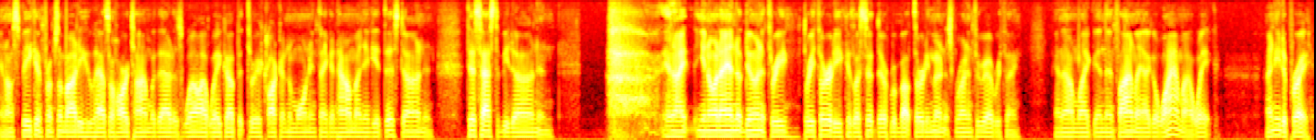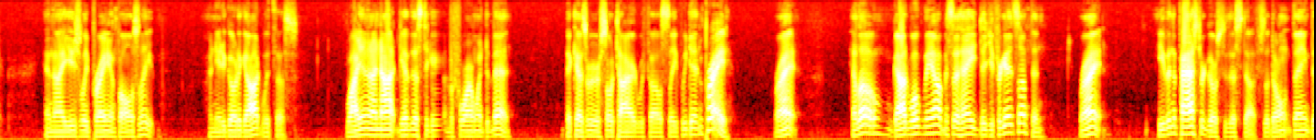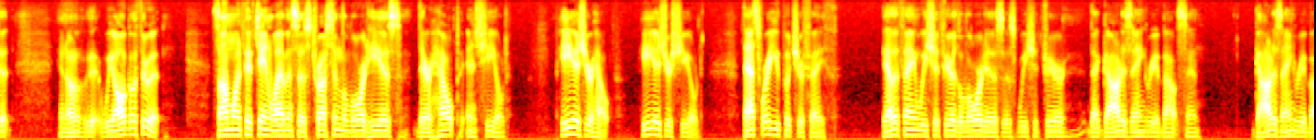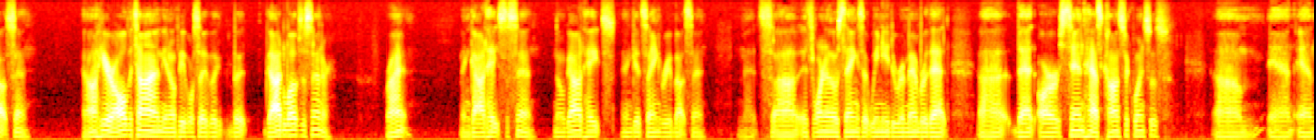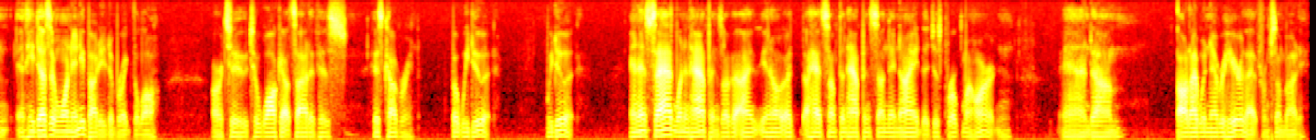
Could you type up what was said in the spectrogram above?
and I'm speaking from somebody who has a hard time with that as well. I wake up at three o'clock in the morning thinking, "How am I going to get this done?" and this has to be done, and and I, you know, and I end up doing it three three thirty because I sit there for about thirty minutes running through everything, and I'm like, and then finally I go, "Why am I awake? I need to pray," and I usually pray and fall asleep. I need to go to God with this. Why didn't I not give this to God before I went to bed? Because we were so tired we fell asleep. We didn't pray. Right? Hello? God woke me up and said, Hey, did you forget something? Right? Even the pastor goes through this stuff. So don't think that, you know, we all go through it. Psalm 115:11 says, Trust in the Lord. He is their help and shield. He is your help. He is your shield. That's where you put your faith. The other thing we should fear the Lord is is we should fear that God is angry about sin. God is angry about sin. And I'll hear all the time, you know, people say, but, but God loves the sinner, right? And God hates the sin. No, God hates and gets angry about sin. It's uh, it's one of those things that we need to remember that uh, that our sin has consequences, um, and and and He doesn't want anybody to break the law or to, to walk outside of his his covering. But we do it. We do it. And it's sad when it happens. I've, I you know I, I had something happen Sunday night that just broke my heart and and um, thought I would never hear that from somebody.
